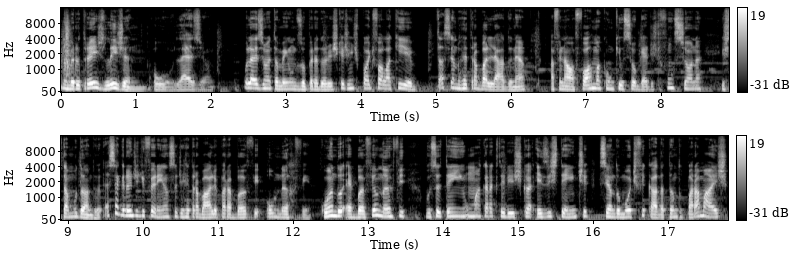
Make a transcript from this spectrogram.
Número 3, Legion, ou Lesion. O Lesion é também um dos operadores que a gente pode falar que está sendo retrabalhado, né? Afinal, a forma com que o seu gadget funciona está mudando. Essa é a grande diferença de retrabalho para buff ou nerf. Quando é buff ou nerf, você tem uma característica existente sendo modificada tanto para mais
